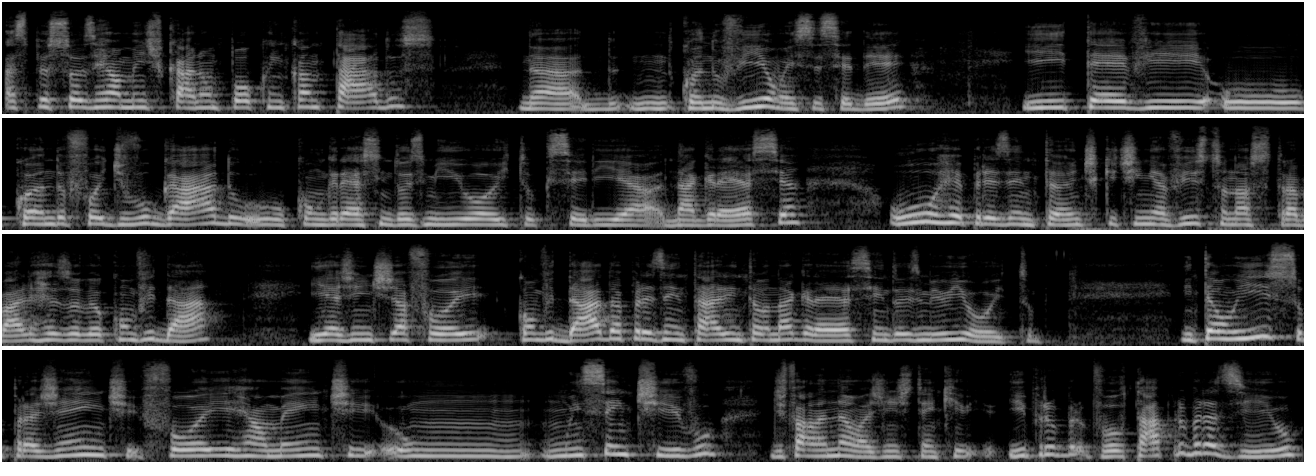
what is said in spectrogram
as pessoas realmente ficaram um pouco encantados na, quando viam esse CD e teve o quando foi divulgado o congresso em 2008, que seria na Grécia, o representante que tinha visto o nosso trabalho resolveu convidar e a gente já foi convidado a apresentar então na Grécia em 2008. Então, isso para a gente foi realmente um, um, incentivo de falar: não, a gente tem que ir pro, voltar para o Brasil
